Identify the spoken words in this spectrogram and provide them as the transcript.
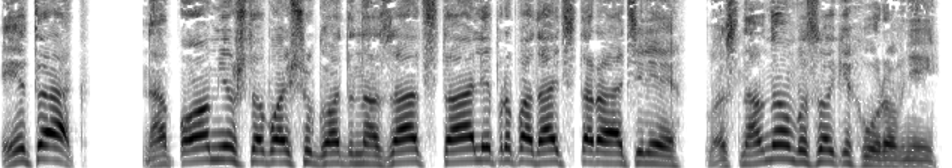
«Итак, Напомню, что больше года назад стали пропадать старатели, в основном высоких уровней.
